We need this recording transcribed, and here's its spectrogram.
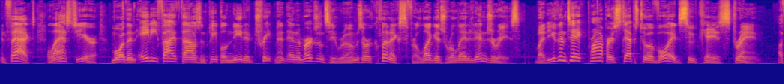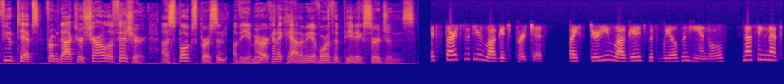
In fact, last year, more than 85,000 people needed treatment in emergency rooms or clinics for luggage related injuries. But you can take proper steps to avoid suitcase strain. A few tips from Dr. Charla Fischer, a spokesperson of the American Academy of Orthopedic Surgeons. It starts with your luggage purchase. Buy sturdy luggage with wheels and handles, nothing that's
